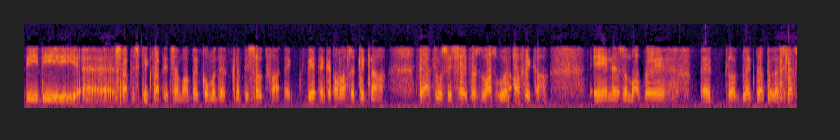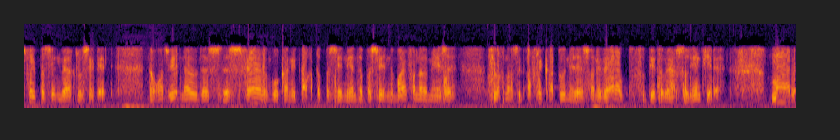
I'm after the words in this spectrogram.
die die uh, statistiek wat uit Zimbabwe kom met 'n knippie sout vat. Ek weet ek het onlangs gekyk na werkloosheidsyfers was oor Afrika en in Zimbabwe het dit blik dat hulle slegs 5% werkloosheid het. Nou ons weet nou dis dis ver bo kan dit 80%, 90% baie van hulle mense vlug na Suid-Afrika toe en dis van die wêreld vir beter werksgeleenthede. Maar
